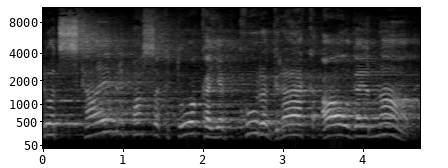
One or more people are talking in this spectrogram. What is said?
ļoti skaidri pasaka to, ka jebkura grēka alga ir nāve.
